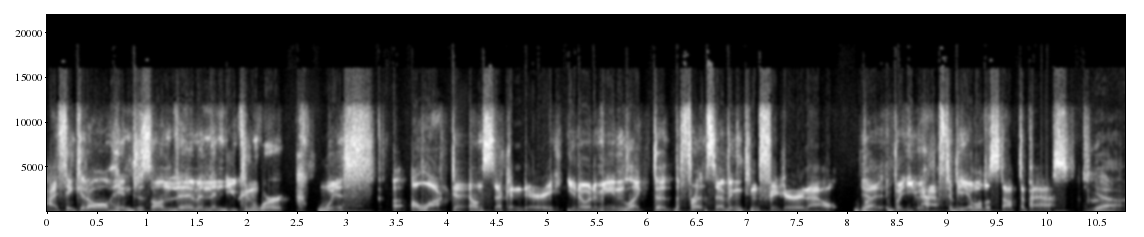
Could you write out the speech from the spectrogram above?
I think it all hinges on them. And then you can work with a lockdown secondary. You know what I mean? Like the, the front seven can figure it out, yeah. but, but you have to be able to stop the pass. Yeah.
